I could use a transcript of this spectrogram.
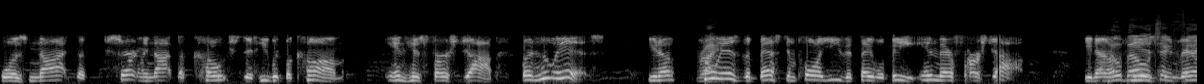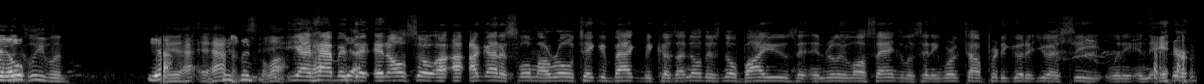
was not the certainly not the coach that he would become in his first job. But who is? You know, who Right. is the best employee that they will be in their first job? You know, Bill Belichick failed in. Cleveland. Yeah, It, ha- it happens been- a lot. Yeah, it happens, Yeah. and also I, I- I got to slow my roll, take it back because I know there's no bayous in, in really Los Angeles, and he worked out pretty good at USC when he in the interim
